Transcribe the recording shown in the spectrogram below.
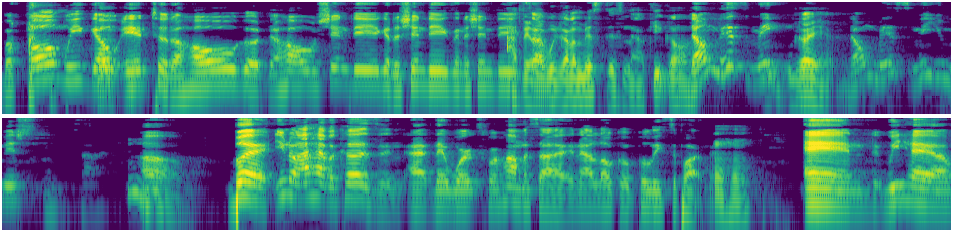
Before we go into the whole the whole shindig or the shindigs and the shindigs, I feel like we're gonna miss this now. Keep going. don't miss me. Go ahead. Don't miss me. You miss. Hmm. Um, but you know, I have a cousin uh, that works for homicide in our local police department, hmm and we have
